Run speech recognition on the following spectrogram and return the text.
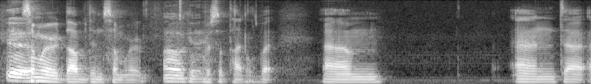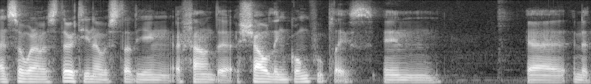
Yeah. some were dubbed and some were Oh, okay. were subtitled, but um, and uh, and so when I was thirteen, I was studying. I found a Shaolin Kung Fu place in uh, in a,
